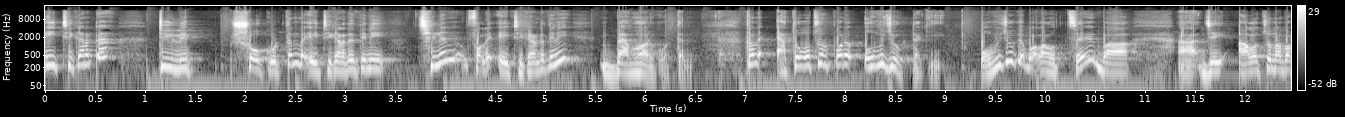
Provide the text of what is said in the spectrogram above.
এই ঠিকানাটা টিউলিপ শো করতেন বা এই ঠিকানাতে তিনি ছিলেন, ফলে এই ঠিকানাটা তিনি ব্যবহার করতেন। তাহলে এত বছর পরে অভিযোগটা কি? অভিযোগে বলা হচ্ছে বা যেই আলোচনা বা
